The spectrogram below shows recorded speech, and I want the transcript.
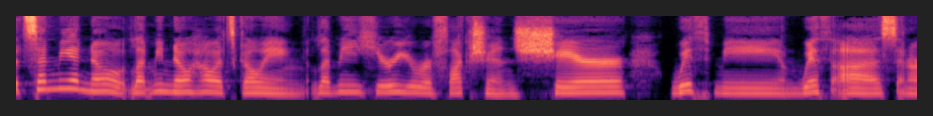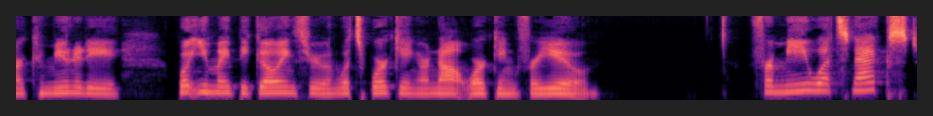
But send me a note. Let me know how it's going. Let me hear your reflections. Share with me and with us and our community what you might be going through and what's working or not working for you. For me, what's next?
